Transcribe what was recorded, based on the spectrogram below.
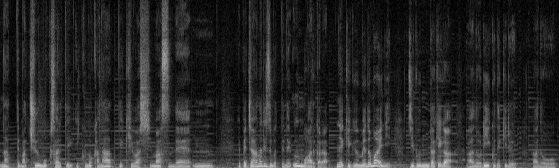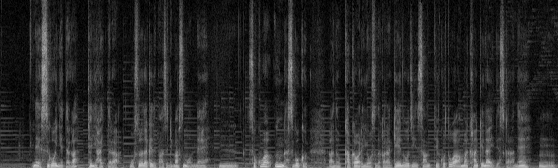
なって、まあ、注目されていくのかなって気はしますね。うん、やっぱりジャーナリズムってね、運もあるから、ね、結局目の前に自分だけがあのリークできるあのね、すごいネタが手に入ったら、もうそれだけでバズりますもんね。うん、そこは運がすごくあの関わる要素だから、芸能人さんっていうことはあんまり関係ないですからね。うん、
